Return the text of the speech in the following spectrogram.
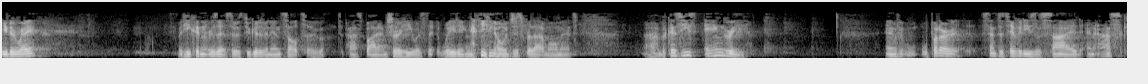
either way. But he couldn't resist. It was too good of an insult to, to pass by. I'm sure he was waiting, you know, just for that moment. Uh, because he's angry. And we'll put our sensitivities aside and ask,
